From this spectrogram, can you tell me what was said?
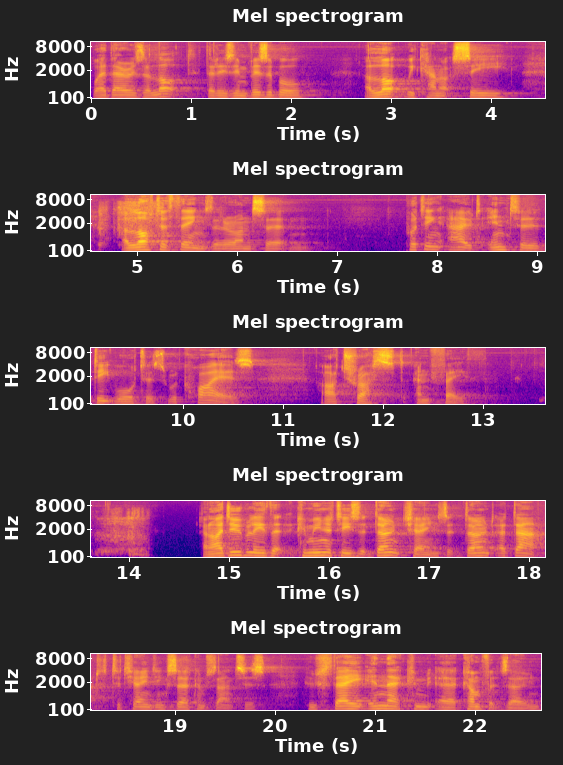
where there is a lot that is invisible, a lot we cannot see, a lot of things that are uncertain. Putting out into deep waters requires our trust and faith. And I do believe that communities that don't change, that don't adapt to changing circumstances, who stay in their com- uh, comfort zone,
